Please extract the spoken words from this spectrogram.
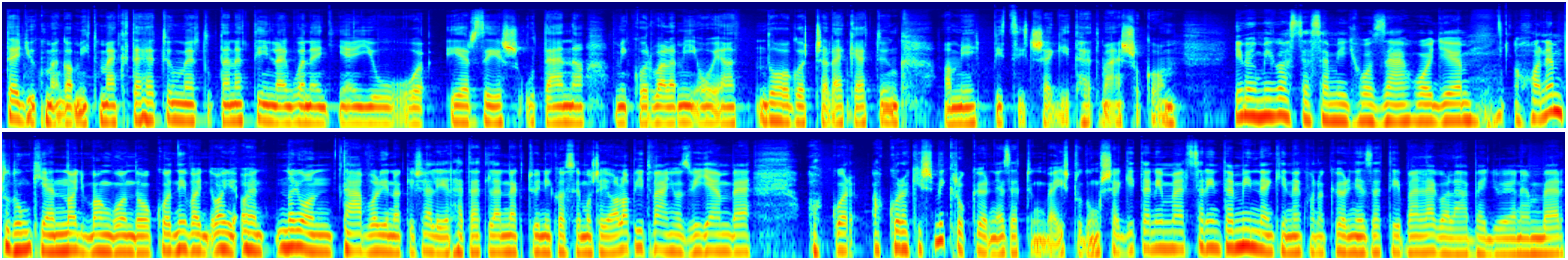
Tegyük meg, amit megtehetünk, mert utána tényleg van egy ilyen jó érzés utána, amikor valami olyan dolgot cselekedtünk, ami picit segíthet másokon. Én meg még azt teszem így hozzá, hogy ha nem tudunk ilyen nagyban gondolkodni, vagy olyan nagyon távolinak és elérhetetlennek tűnik az, hogy most egy alapítványhoz vigyem be, akkor, akkor a kis mikrokörnyezetünkbe is tudunk segíteni, mert szerintem mindenkinek van a környezetében legalább egy olyan ember,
